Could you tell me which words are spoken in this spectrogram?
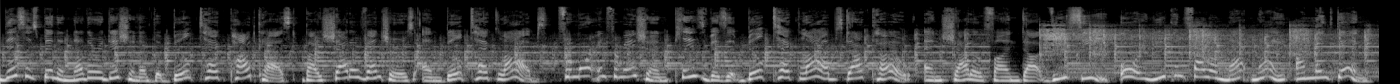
This has been another edition of the Built Tech Podcast by Shadow Ventures and Built Tech Labs. For more information, please visit builttechlabs.co and shadowfund.vc, or you can follow Matt Knight on LinkedIn.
